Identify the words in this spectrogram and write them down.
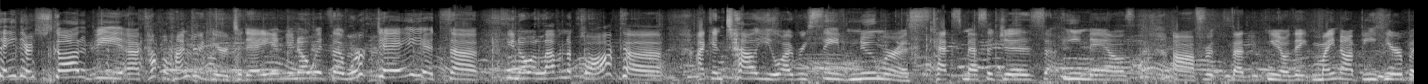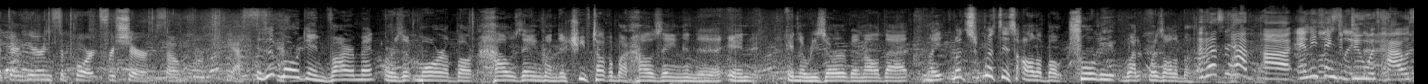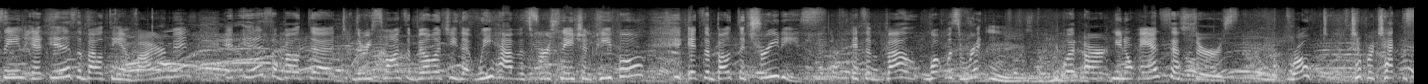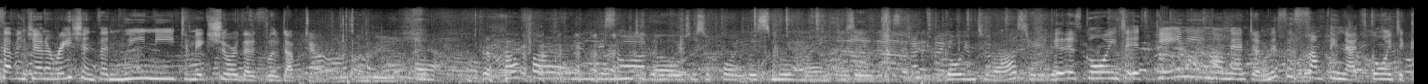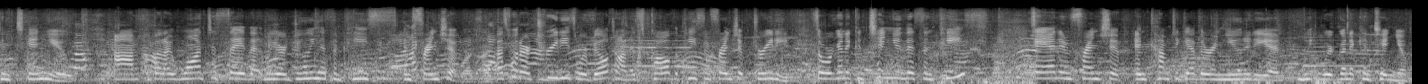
say there's got to be a couple hundred here today, and you know it's a work day. It's uh, you know 11 o'clock. Uh, I can tell you, I received numerous text messages, emails uh, for that. You know they might not be here, but they're here in support for sure. So, yeah. Is it more the environment or is it more about housing? When the chief talk about housing and the in in the reserve and all that, like what's what's this all about? Truly, what it was all about? It doesn't have uh, anything to do with housing. It is about the environment. It is about the the responsibility that we have as First Nation people. It's about the treaties. It's about what was written, what our you know ancestors wrote to protect the seven generations, and we need to make sure that it's lived up to. How far are you willing to go to support this movement? Is it going to last? Or It is going to, it's gaining momentum. This is something that's going to continue. Um, but I want to say that we are doing this in peace and friendship. That's what our treaties were built on. It's called the Peace and Friendship Treaty. So we're going to continue this in peace and in friendship and come together in unity, and we, we're going to continue.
